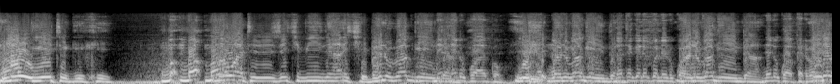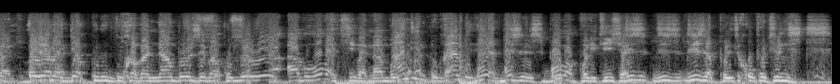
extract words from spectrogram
Mawe yetegeke. Ma- ma- ma- mawe atereza ekibiina kye bano bagenda bano bagenda bano bagenda Era- bajja kuluguka bannamboze bakomewe A- abo bo baki banambuza anti badduka? nkugambye they are business bo ba politician These- are political opportunities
